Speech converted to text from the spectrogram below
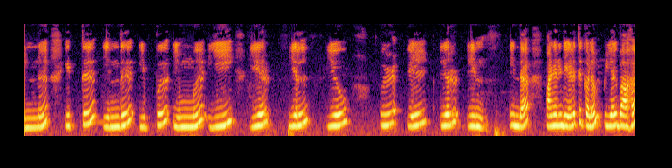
இன்னு இத்து இந்து இப்பு இம்மு ஈ இர் இல் யு இழ் இல் இர் இன். இந்த பன்னிரண்டு எழுத்துக்களும் இயல்பாக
